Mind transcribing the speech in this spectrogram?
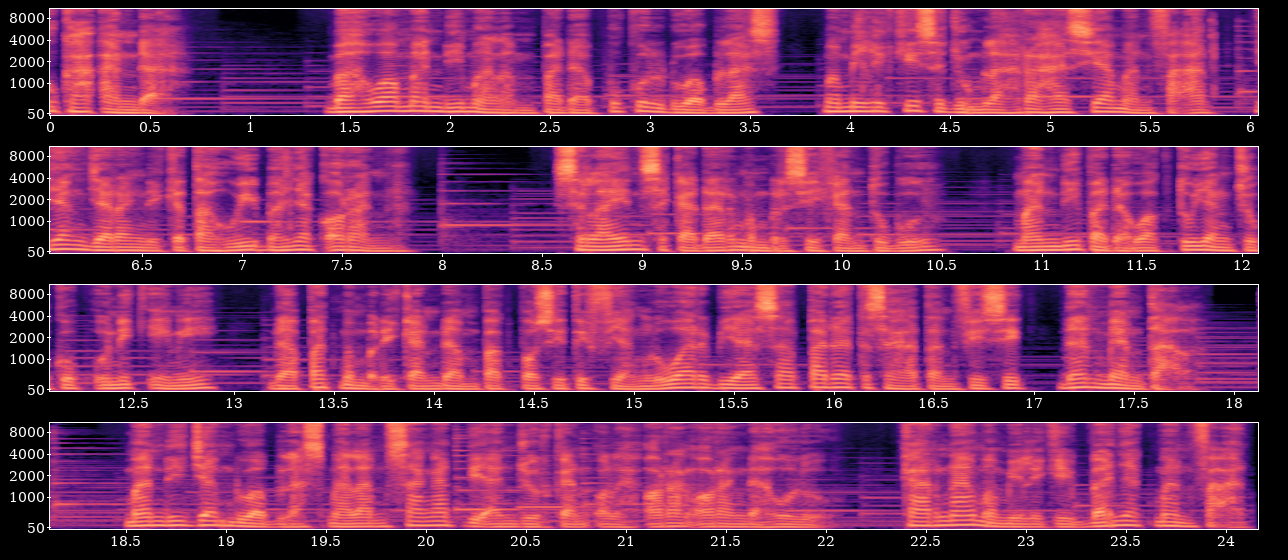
Tahukah Anda bahwa mandi malam pada pukul 12 memiliki sejumlah rahasia manfaat yang jarang diketahui banyak orang? Selain sekadar membersihkan tubuh, mandi pada waktu yang cukup unik ini dapat memberikan dampak positif yang luar biasa pada kesehatan fisik dan mental. Mandi jam 12 malam sangat dianjurkan oleh orang-orang dahulu, karena memiliki banyak manfaat.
